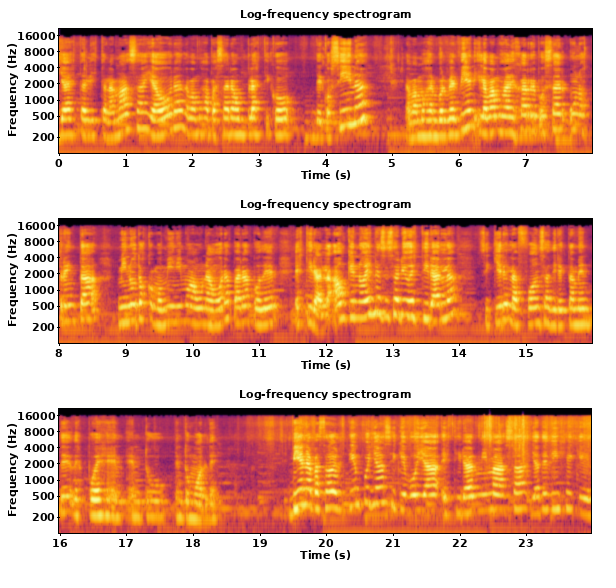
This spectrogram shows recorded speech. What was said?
Ya está lista la masa y ahora la vamos a pasar a un plástico de cocina la vamos a envolver bien y la vamos a dejar reposar unos 30 minutos como mínimo a una hora para poder estirarla. Aunque no es necesario estirarla, si quieres la fonzas directamente después en, tu, en tu molde. Bien, ha pasado el tiempo ya, así que voy a estirar mi masa. Ya te dije que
